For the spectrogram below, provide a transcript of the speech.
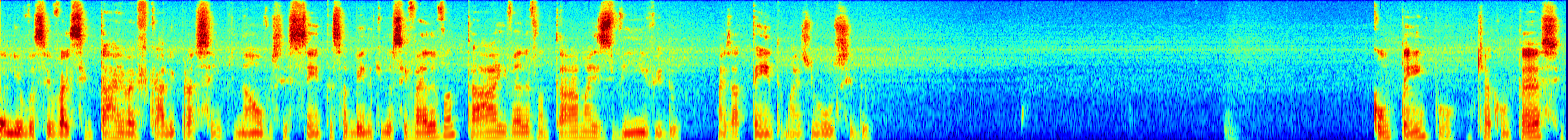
ali você vai sentar e vai ficar ali para sempre. Não, você senta sabendo que você vai levantar e vai levantar mais vívido, mais atento, mais lúcido. Com o tempo, o que acontece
